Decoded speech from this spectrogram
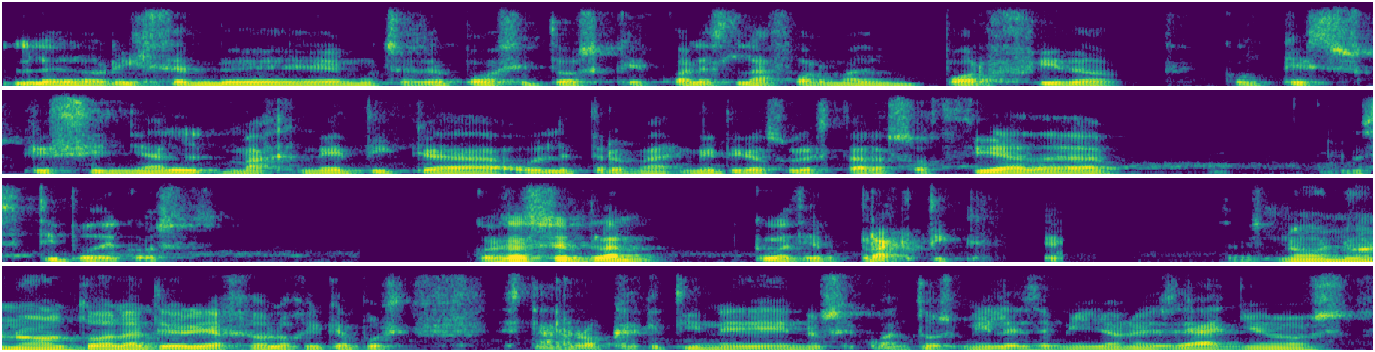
el origen de muchos depósitos, que cuál es la forma de un pórfido, con qué, señal magnética o electromagnética suele estar asociada, ese tipo de cosas. Cosas en plan, ¿cómo decir? Práctica. ¿Sabes? No, no, no toda la teoría geológica, pues esta roca que tiene no sé cuántos miles de millones de años,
